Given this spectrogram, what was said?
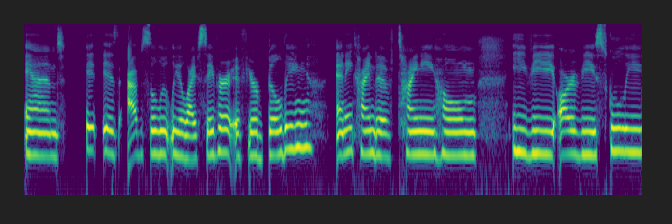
and it is absolutely a lifesaver if you're building any kind of tiny home, EV, RV, schoolie.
